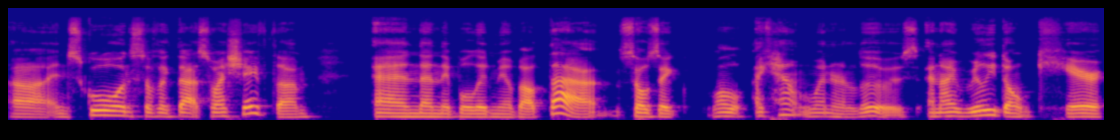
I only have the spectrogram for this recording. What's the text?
uh, in school and stuff like that. So I shaved them, and then they bullied me about that. So I was like, well, I can't win or lose, and I really don't care.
